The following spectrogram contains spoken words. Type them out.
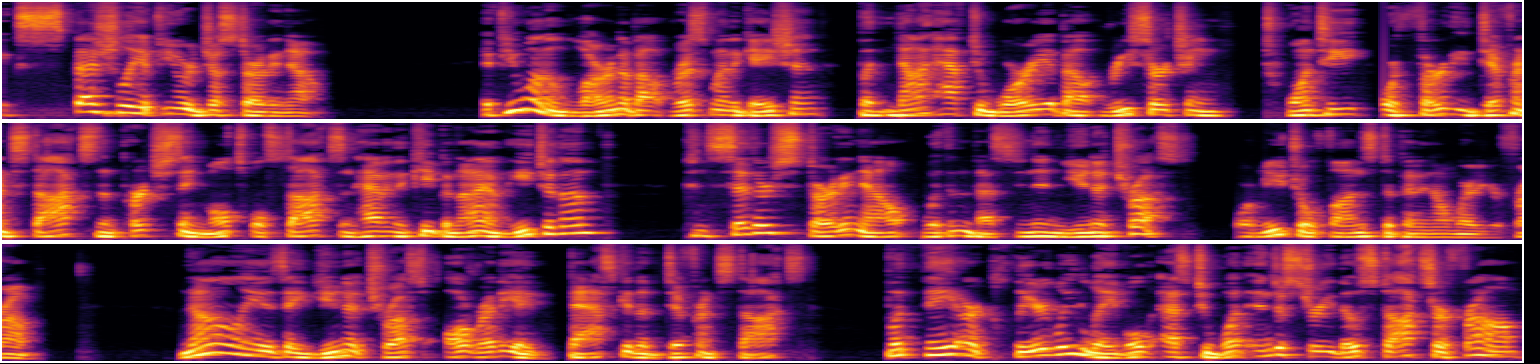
especially if you are just starting out. If you want to learn about risk mitigation, but not have to worry about researching 20 or 30 different stocks and purchasing multiple stocks and having to keep an eye on each of them, consider starting out with investing in unit trust or mutual funds, depending on where you're from. Not only is a unit trust already a basket of different stocks, but they are clearly labeled as to what industry those stocks are from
